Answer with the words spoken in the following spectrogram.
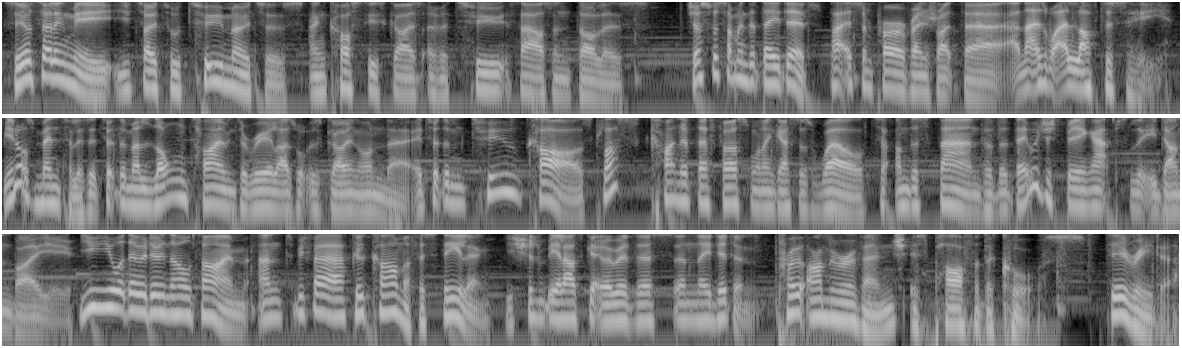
So you're telling me you total two motors and cost these guys over $2,000 just for something that they did. That is some pro revenge right there, and that is what I love to see. You know what's mental is it took them a long time to realize what was going on there. It took them two cars, plus kind of their first one, I guess, as well, to understand that they were just being absolutely done by you. You knew what they were doing the whole time, and to be fair, good karma for stealing. You shouldn't be allowed to get away with this, and they didn't. Pro army revenge is par for the course. Dear reader,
